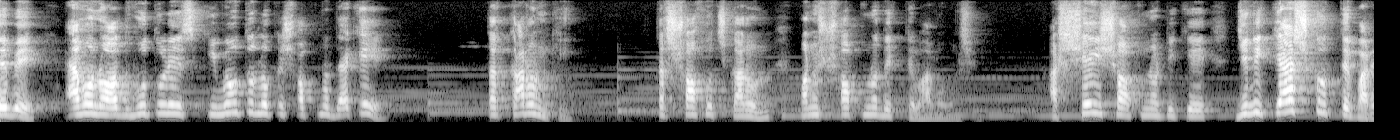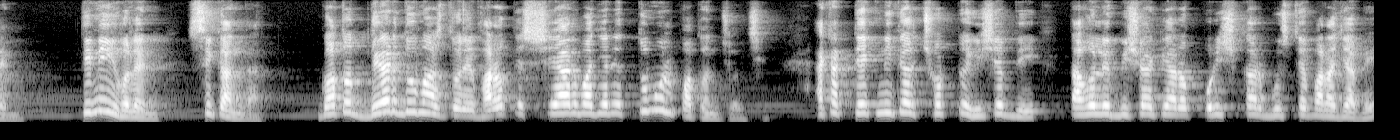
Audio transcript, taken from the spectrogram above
দেবে এমন অদ্ভুত এই স্কিমেও তো লোকে স্বপ্ন দেখে তার কারণ কি তার সহজ কারণ মানুষ স্বপ্ন দেখতে ভালোবাসে আর সেই স্বপ্নটিকে যিনি ক্যাশ করতে পারেন তিনিই হলেন সিকান্দার গত দেড় দু মাস ধরে ভারতের শেয়ার বাজারে তুমুল পতন চলছে। একটা টেকনিক্যাল ছোট্ট হিসেব দিই, তাহলে বিষয়টি আরও পরিষ্কার বুঝতে পারা যাবে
